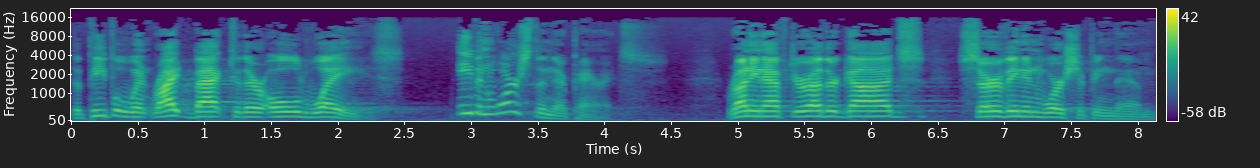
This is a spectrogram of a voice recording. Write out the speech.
the people went right back to their old ways, even worse than their parents, running after other gods, serving and worshiping them.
